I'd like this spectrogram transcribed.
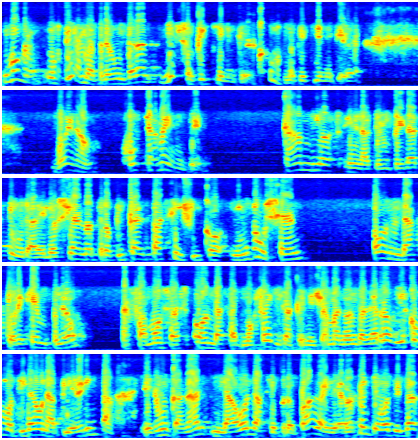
Y ustedes me preguntarán, ¿y eso qué tiene que ver? ¿Cómo es lo que tiene que ver? Bueno, justamente cambios en la temperatura del océano tropical Pacífico inducen ondas, por ejemplo, las famosas ondas atmosféricas que se llaman ondas de Robbie, es como tirar una piedrita en un canal y la ola se propaga y de repente vos estás,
